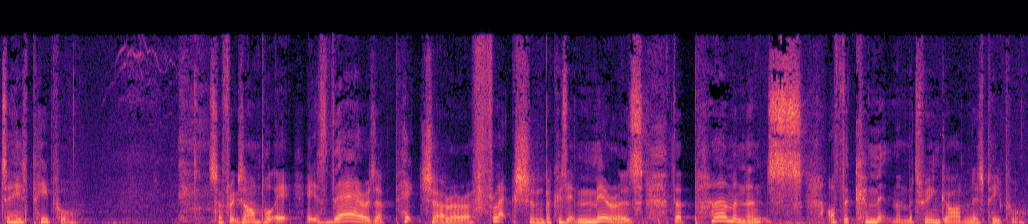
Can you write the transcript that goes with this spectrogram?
to his people. So, for example, it, it's there as a picture, a reflection, because it mirrors the permanence of the commitment between God and his people.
